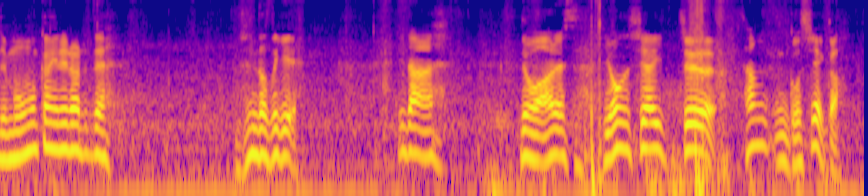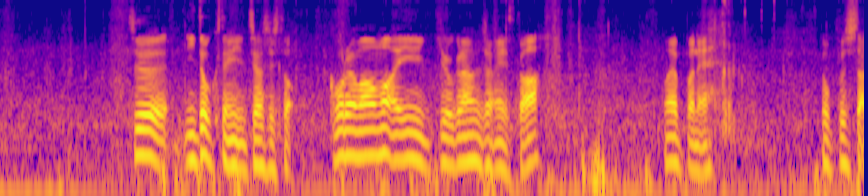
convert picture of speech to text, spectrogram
で桃缶入れられてしんどすぎ痛いでもあれです。4試合中35試合か。中2得点1アシスト。これまあまあいい記録なんじゃないですか、まあ、やっぱねトップ下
